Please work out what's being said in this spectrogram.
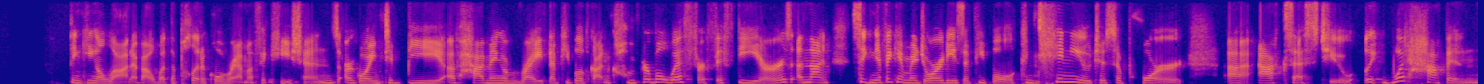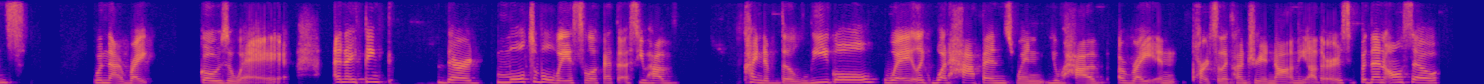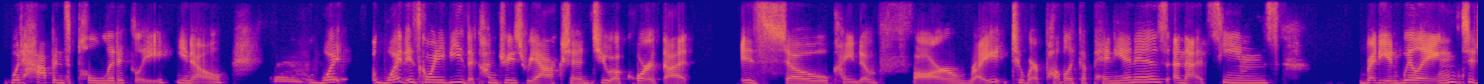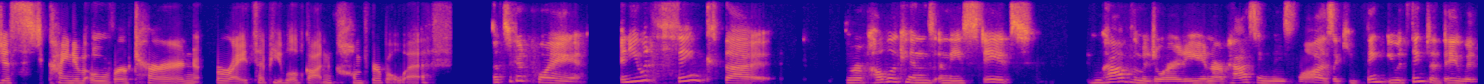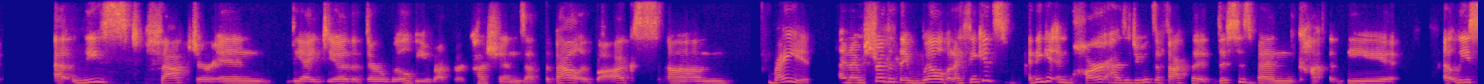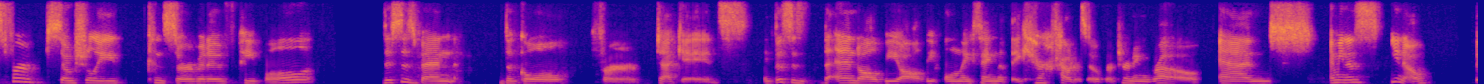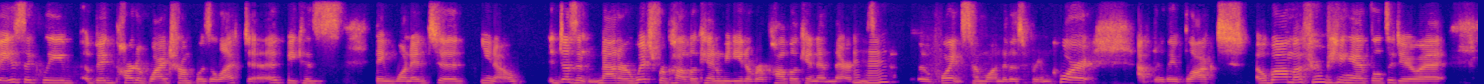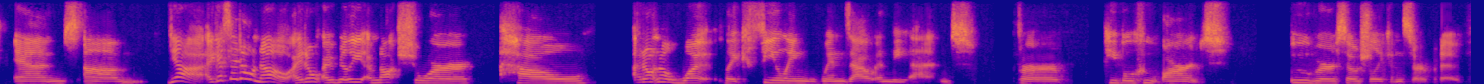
thinking a lot about what the political ramifications are going to be of having a right that people have gotten comfortable with for 50 years and that significant majorities of people continue to support uh, access to. Like, what happens when that right goes away? And I think there are multiple ways to look at this. You have kind of the legal way, like what happens when you have a right in parts of the country and not in the others, but then also what happens politically, you know, what what is going to be the country's reaction to a court that is so kind of far right to where public opinion is and that seems ready and willing to just kind of overturn rights that people have gotten comfortable with. That's a good point. And you would think that the Republicans in these states who have the majority and are passing these laws, like you think you would think that they would at least factor in the idea that there will be repercussions at the ballot box. Um, right. And I'm sure that they will, but I think it's I think it in part has to do with the fact that this has been the at least for socially conservative people, this has been the goal for decades. Like this is the end all be all. The only thing that they care about is overturning Roe. And I mean, it's, you know, basically a big part of why Trump was elected because they wanted to, you know, it doesn't matter which Republican, we need a Republican in there who's mm-hmm. to appoint someone to the Supreme Court after they blocked Obama from being able to do it. And um, yeah, I guess I don't know. I don't, I really, I'm not sure how I don't know what like feeling wins out in the end for people who aren't uber socially conservative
